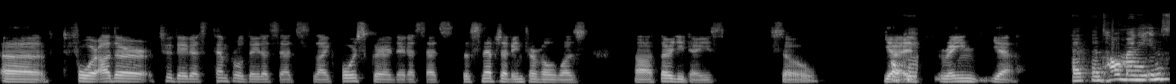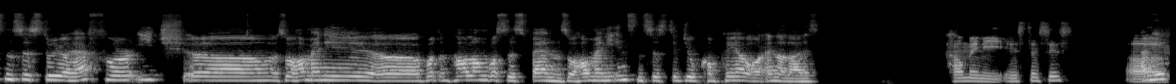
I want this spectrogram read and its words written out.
uh, for other two data, temporal data sets like Foursquare data sets, the snapshot interval was uh, 30 days. So yeah, okay. it rained, yeah. And, and how many instances do you have for each? Uh, so how many, uh, what, how long was the span? So how many instances did you compare or analyze? How many instances? Uh, I mean,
